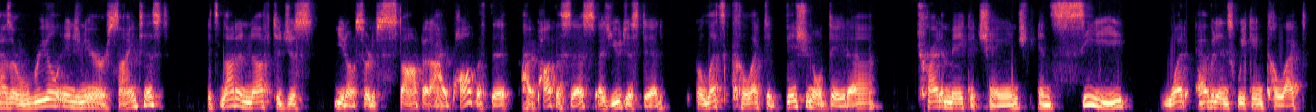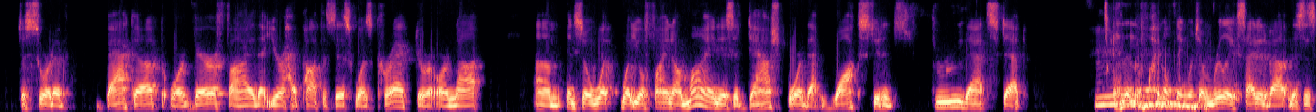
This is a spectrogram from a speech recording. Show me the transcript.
as a real engineer or scientist, it's not enough to just, you know, sort of stop at a hypothesis, hypothesis as you just did, but let's collect additional data, try to make a change and see what evidence we can collect to sort of back up or verify that your hypothesis was correct or, or not um, and so what, what you'll find online is a dashboard that walks students through that step. Mm-hmm. And then the final thing, which I'm really excited about, this is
